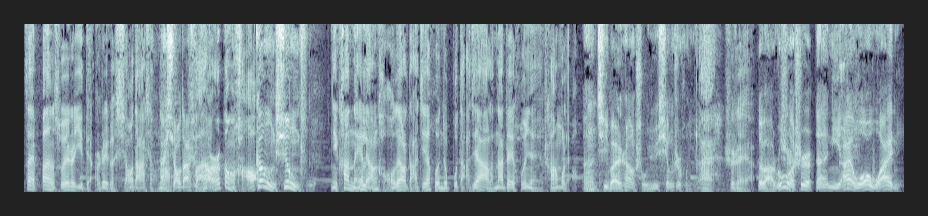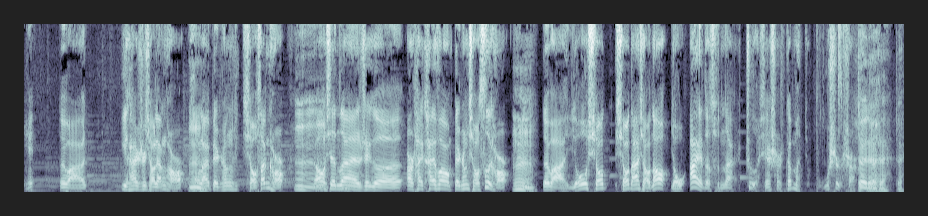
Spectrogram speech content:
再伴随着一点儿这个小打小闹，哎小打小闹反而更好。更幸福。你看哪两口子要是打结婚就不打架了，那这婚姻也长不了。嗯，基本上属于形式婚姻，哎，是这样。对吧？如果是呃你爱我，我爱你，对吧？一开始小两口，嗯。后来变成小三口，嗯，然后现在这个二胎开放变成小四口，嗯，对吧？有小小打小闹，有爱的存在，这些事儿根本就不是事儿。对对对对，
